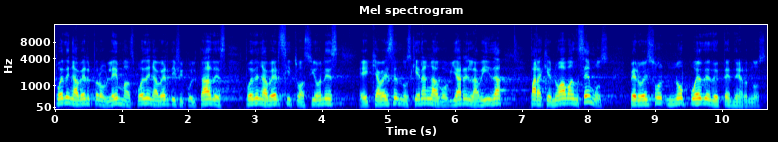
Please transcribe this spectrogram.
Pueden haber problemas, pueden haber dificultades, pueden haber situaciones eh, que a veces nos quieran agobiar en la vida para que no avancemos. pero eso no puede detenernos.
